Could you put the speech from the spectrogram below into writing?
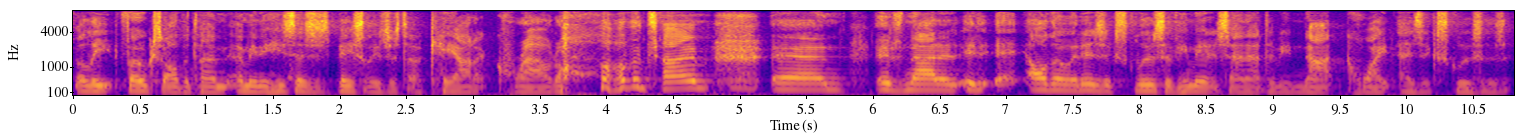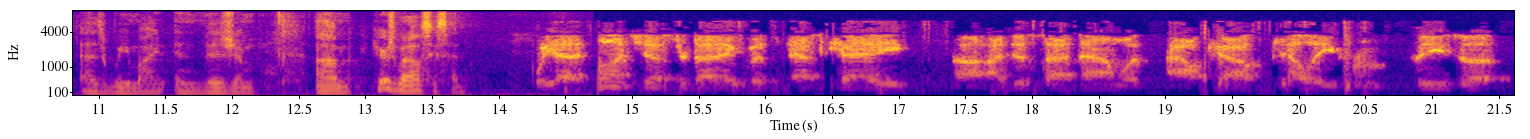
elite folks all the time. I mean, he says it's basically just a chaotic crowd all the time, and it's not. A, it, it, although it is exclusive, he made it sound out to be not quite as exclusive as we might envision. Um, here's what else he said. Lunch yesterday with SK. Uh, I just sat down with Al Kelly from Visa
